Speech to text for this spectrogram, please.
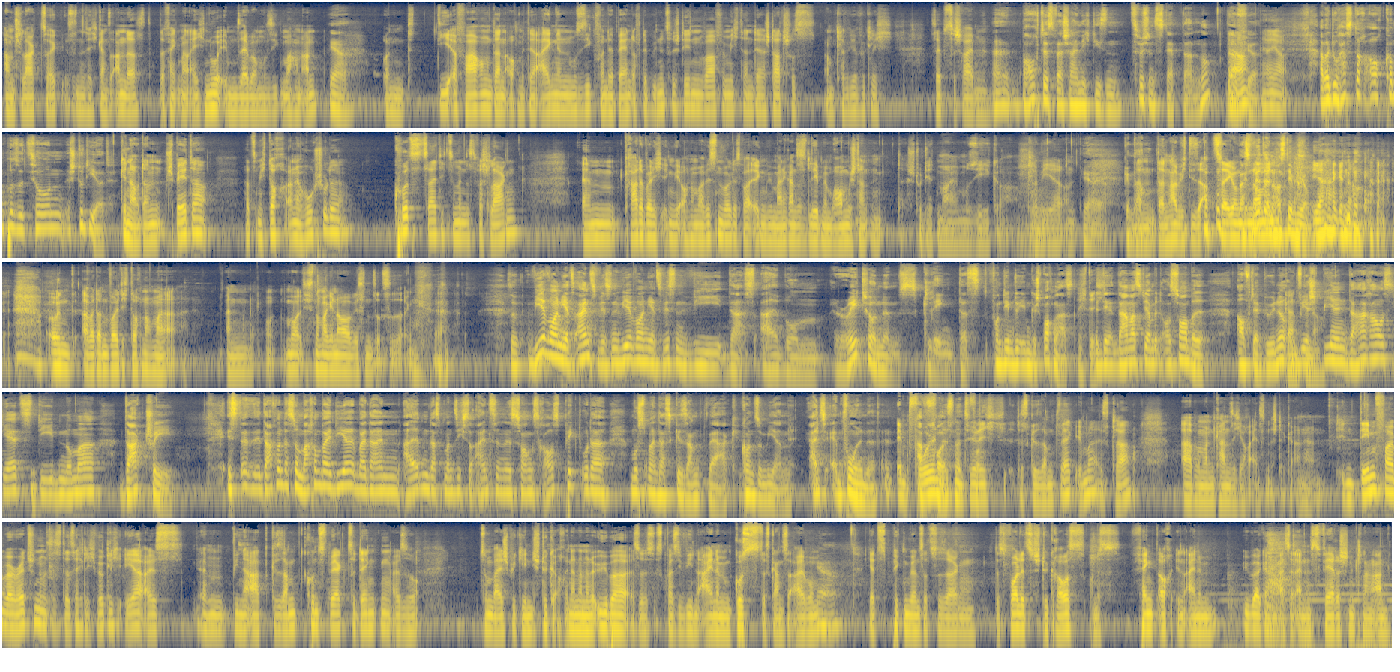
am Schlagzeug ist es natürlich ganz anders. Da fängt man eigentlich nur eben selber Musik machen an. Ja. Und die Erfahrung dann auch mit der eigenen Musik von der Band auf der Bühne zu stehen, war für mich dann der Startschuss am Klavier wirklich selbst zu schreiben. Äh, braucht es wahrscheinlich diesen Zwischenstep dann, ne? Dafür. Ja, ja, ja. Aber du hast doch auch Komposition studiert. Genau, dann später hat es mich doch an der Hochschule kurzzeitig zumindest verschlagen. Ähm, Gerade weil ich irgendwie auch nochmal wissen wollte, es war irgendwie mein ganzes Leben im Raum gestanden, da studiert mal Musik, Klavier und ja, ja, genau. dann, dann habe ich diese Abzeigung Was genommen. Was wird denn aus dem Jungen? Ja, genau. und aber dann wollte ich doch nochmal an, wollte ich es nochmal genauer wissen sozusagen. Ja. So, wir wollen jetzt eins wissen, wir wollen jetzt wissen, wie das Album Retronyms klingt, das, von dem du eben gesprochen hast. Richtig. Der, da warst du ja mit Ensemble auf der Bühne Ganz und wir genau. spielen daraus jetzt die Nummer Dark Tree. Ist, äh, darf man das so machen bei dir, bei deinen Alben, dass man sich so einzelne Songs rauspickt oder muss man das Gesamtwerk konsumieren? Als empfohlene? Empfohlen Abfolge. ist natürlich das Gesamtwerk immer, ist klar aber man kann sich auch einzelne Stücke anhören. In dem Fall bei Retronym ist es tatsächlich wirklich eher als ähm, wie eine Art Gesamtkunstwerk zu denken. Also zum Beispiel gehen die Stücke auch ineinander über. Also es ist quasi wie in einem Guss das ganze Album. Ja. Jetzt picken wir uns sozusagen das vorletzte Stück raus und es fängt auch in einem Übergang, also in einem sphärischen Klang an.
